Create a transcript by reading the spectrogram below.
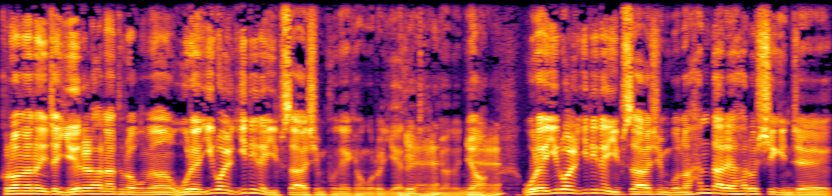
그러면은 이제 예를 하나 들어보면 올해 1월 1일에 입사하신 분의 경우를 예를 예. 들면은요. 예. 올해 1월 1일에 입사하신 분은 한 달에 하루씩 이제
